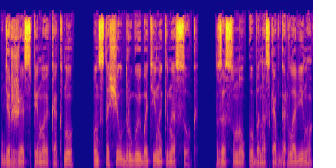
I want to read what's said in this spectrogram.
Держась спиной к окну, он стащил другой ботинок и носок, засунул оба носка в горловину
